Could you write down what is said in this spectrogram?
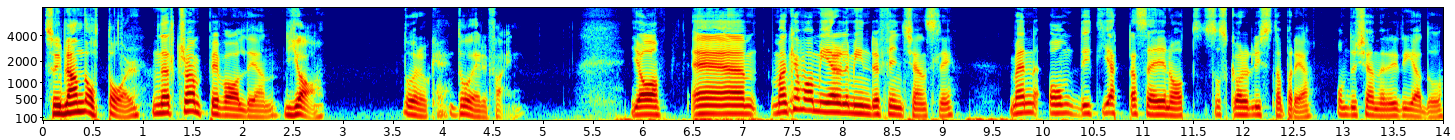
så ibland åtta år, När Trump är vald igen, ja, då är det okej. då är det fine. Ja, eh, man kan vara mer eller mindre finkänslig, men om ditt hjärta säger något så ska du lyssna på det. Om du känner dig redo,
